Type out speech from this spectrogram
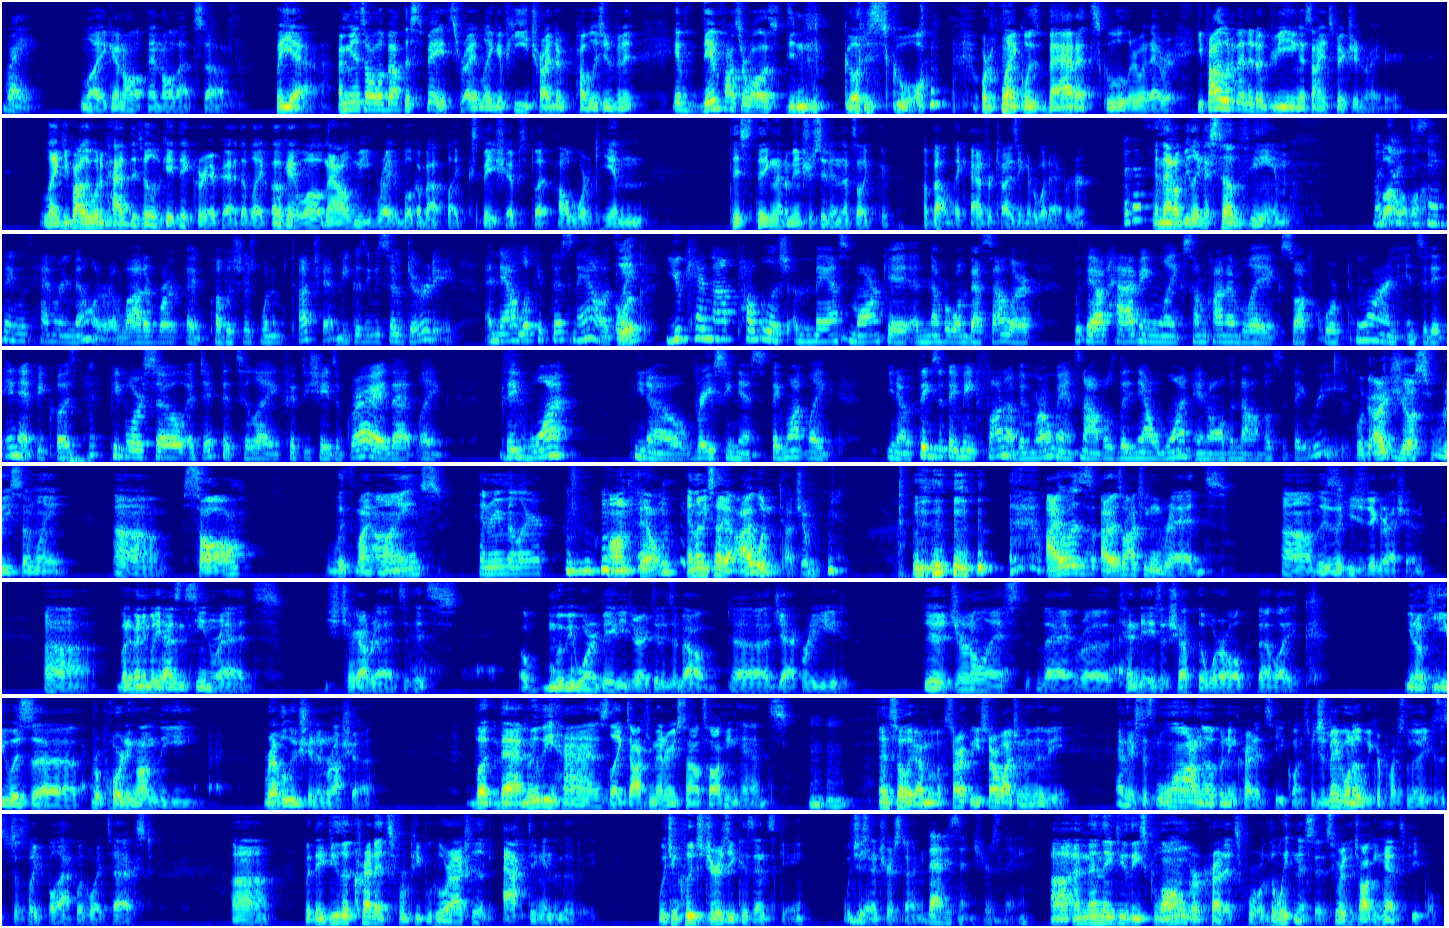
right. like and all and all that stuff. But yeah, I mean it's all about the space, right? Like if he tried to publish Infinite, if David Foster Wallace didn't go to school or like was bad at school or whatever, he probably would have ended up being a science fiction writer. Like he probably would have had the Philip K. Dick career path of like, okay, well now let me write a book about like spaceships, but I'll work in this thing that I'm interested in that's like about like advertising or whatever, But that's and that'll be like a sub theme. But blah, it's like blah, the blah. same thing with Henry Miller. A lot of uh, publishers wouldn't touch him because he was so dirty. And now look at this now. It's like you cannot publish a mass market and number one bestseller without having like some kind of like softcore porn incident in it because people are so addicted to like 50 shades of gray that like they want you know raciness. They want like you know things that they made fun of in romance novels. They now want in all the novels that they read. Look, I just recently um, saw with my eyes Henry Miller on film, and let me tell you, I wouldn't touch him. I was I was watching Reds. Um, this is a huge digression, uh, but if anybody hasn't seen Reds, you should check out Reds. It's a movie Warren Beatty directed. It's about uh, Jack Reed, the journalist that wrote Ten Days That Shook the World. That like you know, he was uh, reporting on the revolution in Russia. But that movie has like documentary style talking heads, hmm and so like I'm start you start watching the movie, and there's this long opening credit sequence, which is maybe one of the weaker parts of the movie because it's just like black with white text. Uh, but they do the credits for people who are actually like acting in the movie, which includes Jersey Kaczynski, which is interesting. That is interesting. Uh, and then they do these longer credits for the witnesses, who are the talking heads people.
